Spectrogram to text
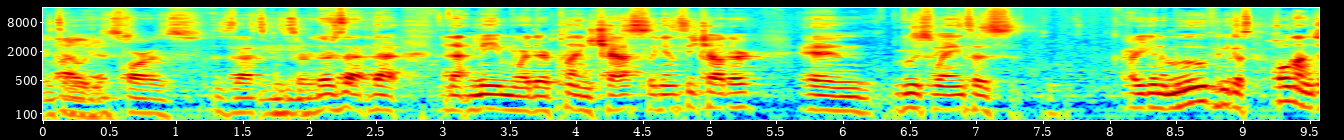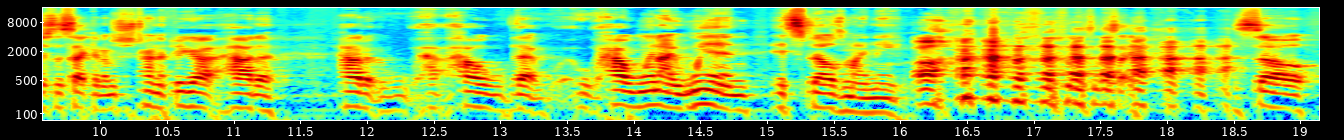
Intelligence. as far as, as that's concerned. There's that, that that meme where they're playing chess against each other, and Bruce Wayne says, "Are you gonna move?" And he goes, "Hold on, just a second. I'm just trying to figure out how to." How to how, that how when I win it spells my name. Oh. So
